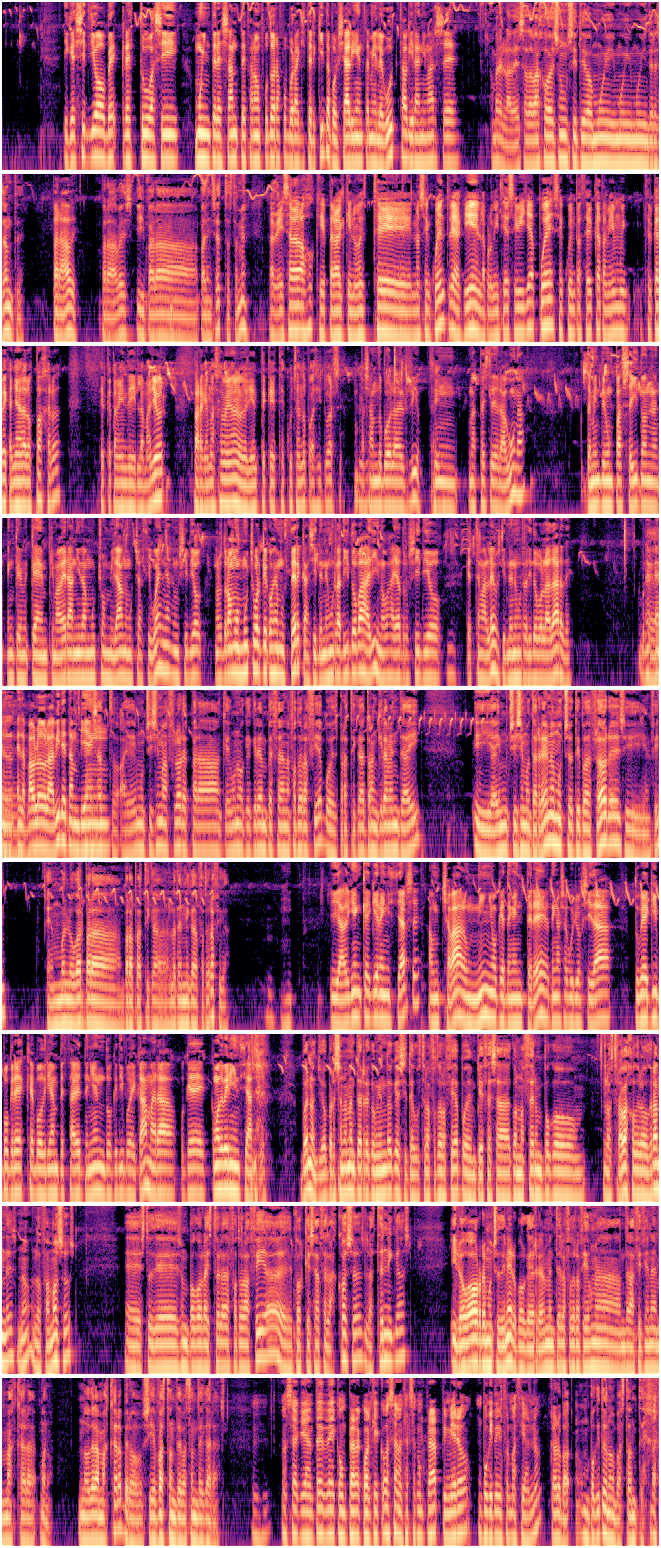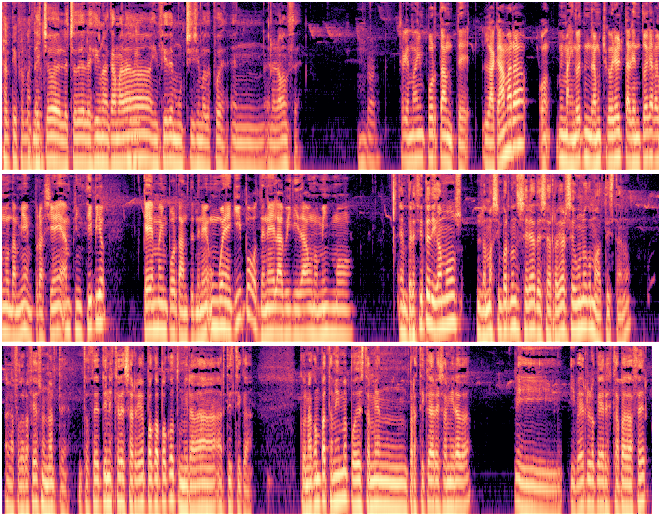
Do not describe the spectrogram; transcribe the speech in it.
¿Y qué sitio crees tú así muy interesante para un fotógrafo por aquí cerquita? Por si a alguien también le gusta o quiere animarse Hombre, la dehesa de abajo es un sitio muy, muy, muy interesante. para aves. Para aves y para, para insectos también. La dehesa de abajo, que para el que no esté, no se encuentre aquí en la provincia de Sevilla, pues se encuentra cerca también, muy cerca de Cañada de los Pájaros, cerca también de Isla Mayor, para que más o menos el oyente que esté escuchando pueda situarse. pasando por la del río. Sí. Es un- una especie de laguna. También tiene un paseíto en, en que, que en primavera anidan muchos milanos, muchas cigüeñas. Es un sitio. Nosotros vamos mucho porque cogemos cerca. Si tienes un ratito, vas allí, no vas allá a otro sitio que esté más lejos. Si tienes un ratito por la tarde. En, la Pablo de la Vire también. Exacto, ahí hay muchísimas flores para que uno que quiera empezar en la fotografía, pues practicar tranquilamente ahí. Y hay muchísimo terreno, mucho tipo de flores y, en fin, es un buen lugar para, para practicar la técnica fotográfica. Y alguien que quiera iniciarse, a un chaval, a un niño que tenga interés, tenga esa curiosidad. ¿Tú qué equipo crees que podría empezar teniendo? ¿Qué tipo de cámara? ¿O qué, ¿Cómo debería iniciarse? Bueno, yo personalmente recomiendo que si te gusta la fotografía, pues empieces a conocer un poco los trabajos de los grandes, ¿no? Los famosos. Eh, estudies un poco la historia de la fotografía, el por qué se hacen las cosas, las técnicas. Y luego ahorres mucho dinero, porque realmente la fotografía es una de las aficiones más caras. Bueno, no de las más caras, pero sí es bastante, bastante cara. O sea que antes de comprar cualquier cosa, lanzarse a comprar, primero un poquito de información, ¿no? Claro, un poquito no, bastante. Bastante información. De hecho, el hecho de elegir una cámara incide muchísimo después en, en el avance. O sea que es más importante la cámara, o me imagino que tendrá mucho que ver el talento de cada uno también, pero así en principio, ¿qué es más importante? ¿Tener un buen equipo o tener la habilidad uno mismo? En principio, digamos, lo más importante sería desarrollarse uno como artista, ¿no? La fotografía es un arte. Entonces tienes que desarrollar poco a poco tu mirada artística. Con una compacta misma puedes también practicar esa mirada y, y ver lo que eres capaz de hacer.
